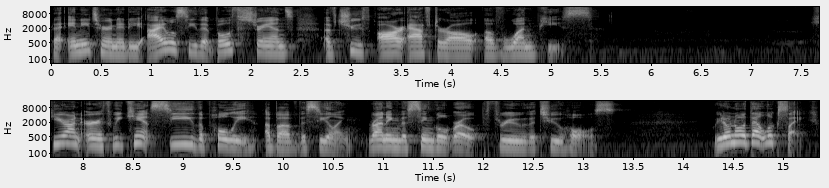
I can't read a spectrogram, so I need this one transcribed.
that in eternity I will see that both strands of truth are, after all, of one piece. Here on earth, we can't see the pulley above the ceiling, running the single rope through the two holes. We don't know what that looks like.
